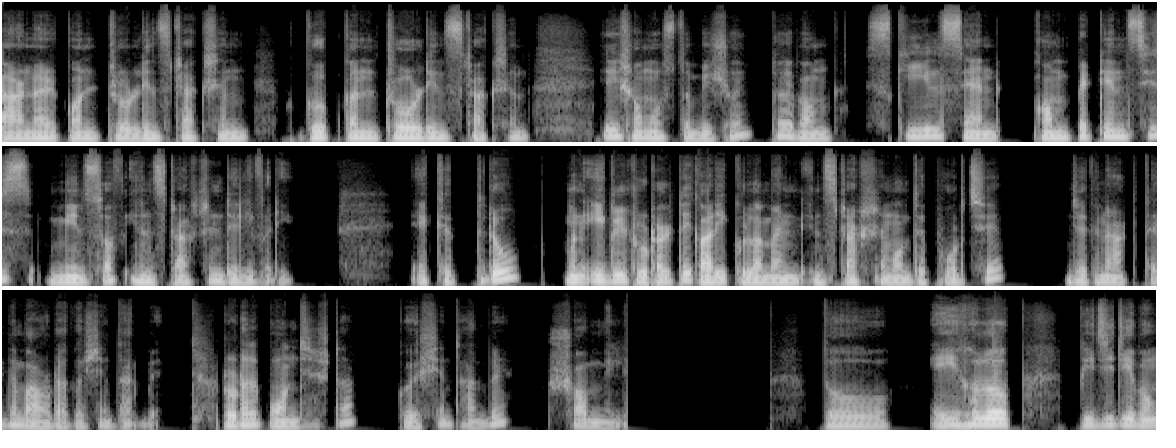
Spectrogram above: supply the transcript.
learner controlled instruction group controlled instruction এই সমস্ত বিষয়। তো এবং skills and competencies means of instruction delivery এক্ষেত্রেও মানে এগুলি টোটালটি কারিকুলাম অ্যান্ড ইনস্ট্রাকশনের মধ্যে পড়ছে, যেখানে আট থেকে বারোটা কোয়েশ্চেন থাকবে। টোটাল পঞ্চাশটা কোয়েশ্চেন থাকবে, সব মিলে। তো এই হলো পিজিটি এবং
